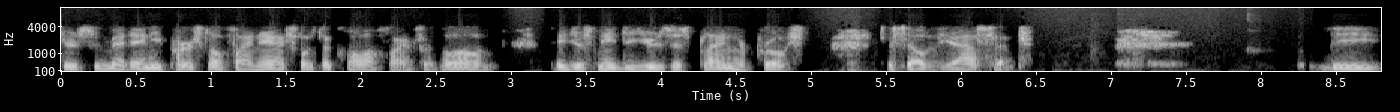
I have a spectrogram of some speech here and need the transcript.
to submit any personal financials to qualify for the loan. They just need to use this planning approach to sell the asset. The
